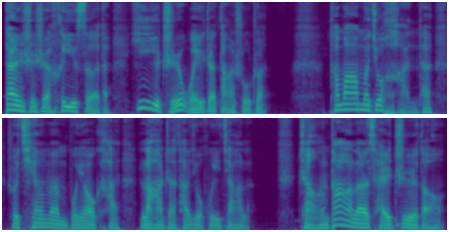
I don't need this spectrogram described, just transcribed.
但是是黑色的，一直围着大树转。他妈妈就喊他说：“千万不要看！”拉着他就回家了。长大了才知道，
